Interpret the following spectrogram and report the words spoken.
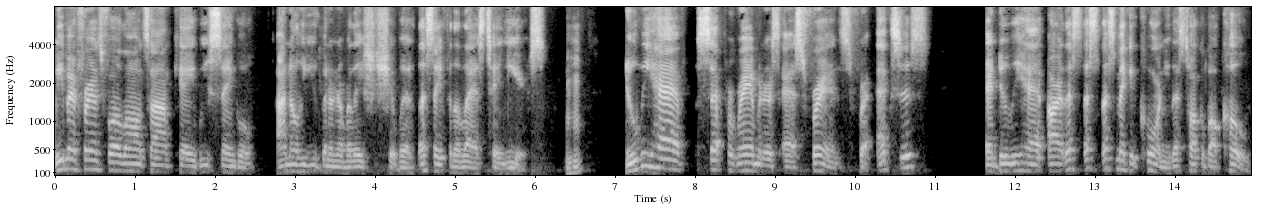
We've been friends for a long time, Kay. We single. I know who you've been in a relationship with, let's say for the last 10 years. Mhm. Do we have set parameters as friends for exes? And do we have all right, let's let's let's make it corny. Let's talk about code.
